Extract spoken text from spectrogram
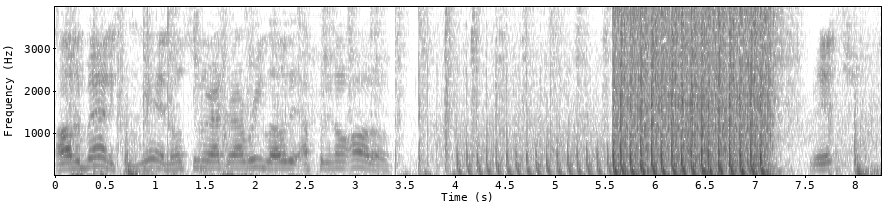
Automatically, yeah. No sooner after I reload it, I put it on auto. Bitch.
